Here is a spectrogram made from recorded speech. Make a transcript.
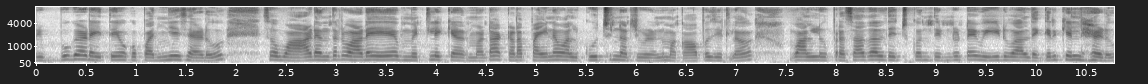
రిబ్బుగాడైతే ఒక పని చేశాడు. సో వాడంతటి వాడే మెట్లు ఎక్కాడనమాట అక్కడ పైన వాళ్ళు కూర్చున్నారు చూడండి మాకు ఆపోజిట్లో. వాళ్ళు ప్రసాదాలు తెచ్చుకొని తింటుంటే వీడు వాళ్ళ దగ్గరికి వెళ్ళాడు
